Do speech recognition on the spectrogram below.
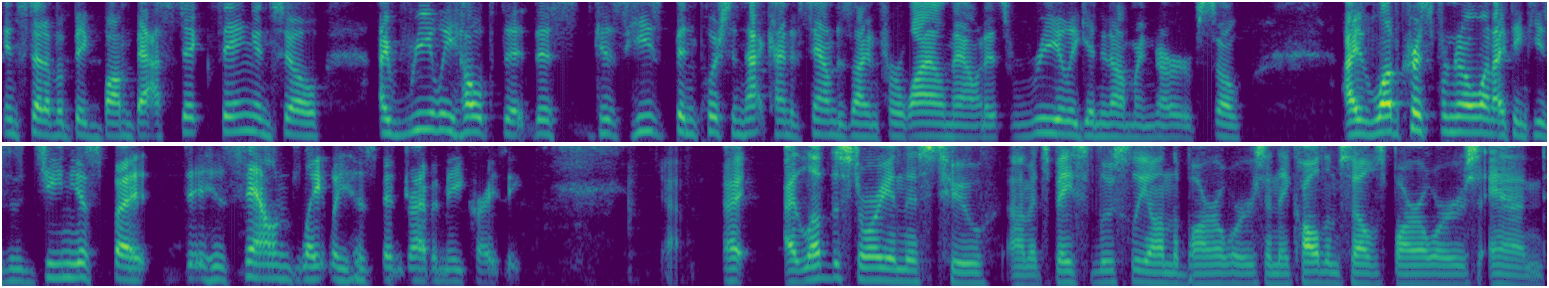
instead of a big bombastic thing. And so I really hope that this because he's been pushing that kind of sound design for a while now, and it's really getting on my nerves. So I love Christopher Nolan. I think he's a genius, but his sound lately has been driving me crazy. Yeah, I I love the story in this too. Um, it's based loosely on the borrowers, and they call themselves borrowers. And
